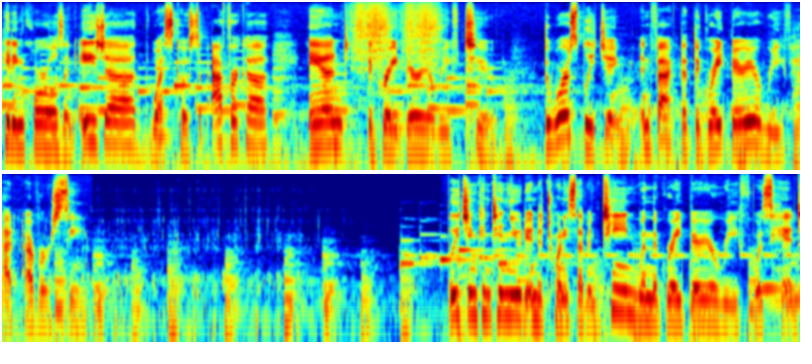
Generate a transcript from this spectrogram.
hitting corals in Asia, the west coast of Africa, and the Great Barrier Reef, too. The worst bleaching, in fact, that the Great Barrier Reef had ever seen. Bleaching continued into 2017 when the Great Barrier Reef was hit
